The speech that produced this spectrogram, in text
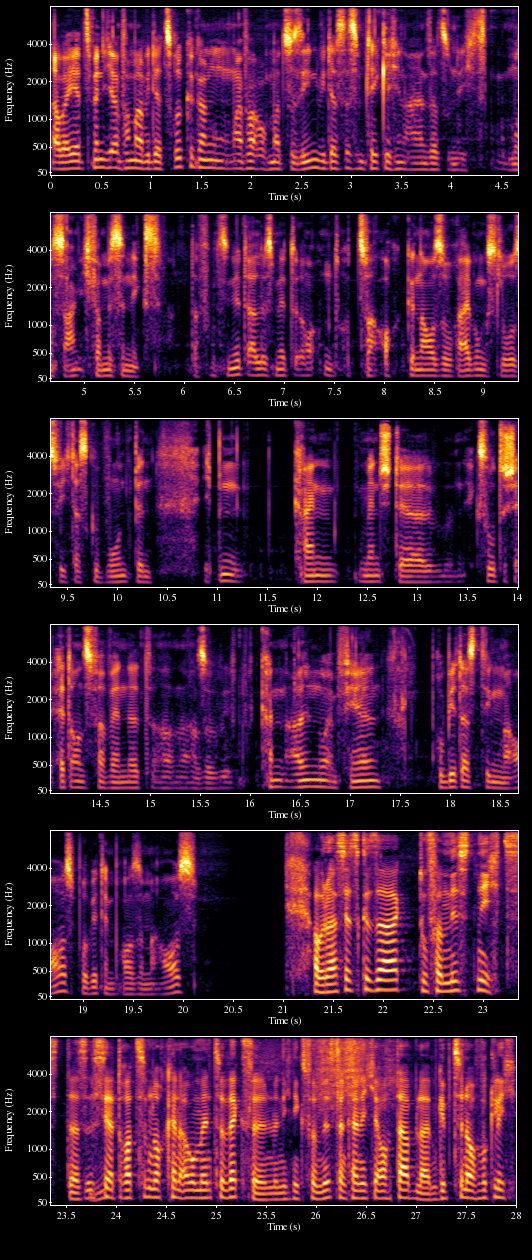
Aber jetzt bin ich einfach mal wieder zurückgegangen, um einfach auch mal zu sehen, wie das ist im täglichen Einsatz. Und ich muss sagen, ich vermisse nichts. Da funktioniert alles mit und zwar auch genauso reibungslos, wie ich das gewohnt bin. Ich bin kein Mensch, der exotische Add-ons verwendet. Also ich kann allen nur empfehlen, probiert das Ding mal aus, probiert den Browser mal aus. Aber du hast jetzt gesagt, du vermisst nichts. Das mhm. ist ja trotzdem noch kein Argument zu wechseln. Wenn ich nichts vermisse, dann kann ich ja auch da bleiben. Gibt es denn auch wirklich,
